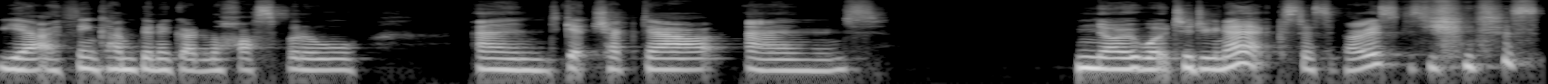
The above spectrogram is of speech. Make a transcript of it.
yeah, I think I'm going to go to the hospital and get checked out and know what to do next, I suppose, because you just,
